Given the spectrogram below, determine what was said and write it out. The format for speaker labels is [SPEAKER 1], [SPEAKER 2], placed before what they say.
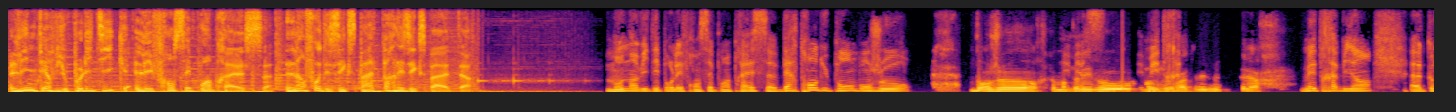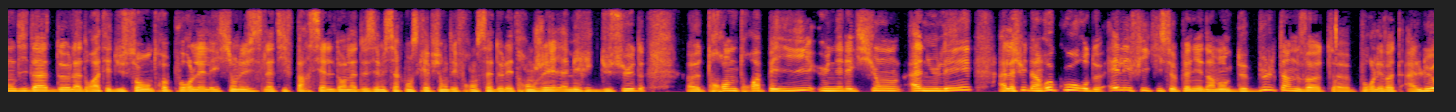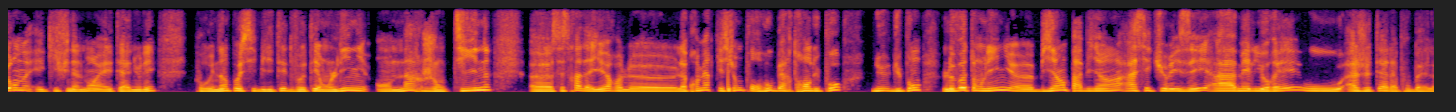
[SPEAKER 1] L'interview politique, les Presse. L'info des expats par les expats.
[SPEAKER 2] Mon invité pour les Presse, Bertrand Dupont, bonjour.
[SPEAKER 3] Bonjour, comment allez-vous? Bonjour à tous les auditeurs
[SPEAKER 2] mais très bien. Euh, candidat de la droite et du centre pour l'élection législative partielle dans la deuxième circonscription des Français de l'étranger, l'Amérique du Sud. 33 euh, pays, une élection annulée à la suite d'un recours de LFI qui se plaignait d'un manque de bulletins de vote euh, pour les votes à l'urne et qui finalement a été annulé pour une impossibilité de voter en ligne en Argentine. ce sera d'ailleurs la première question pour vous, Bertrand Dupont. Dupont, le vote en ligne, bien, pas bien, à sécuriser, à améliorer ou à jeter à la poubelle?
